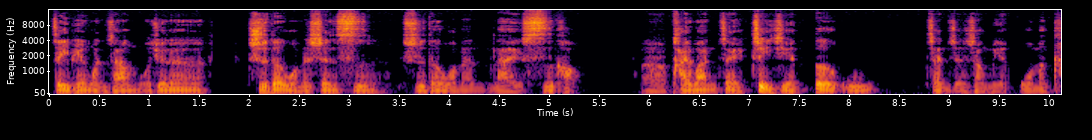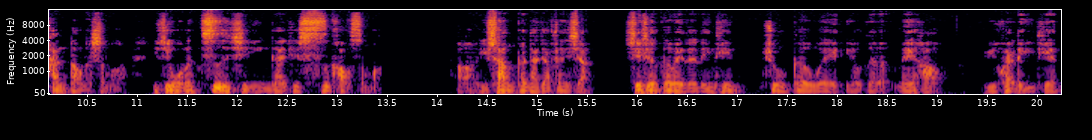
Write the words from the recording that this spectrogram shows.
这一篇文章，我觉得值得我们深思，值得我们来思考。呃，台湾在这件俄乌战争上面，我们看到了什么？以及我们自己应该去思考什么啊？以上跟大家分享，谢谢各位的聆听，祝各位有个美好愉快的一天。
